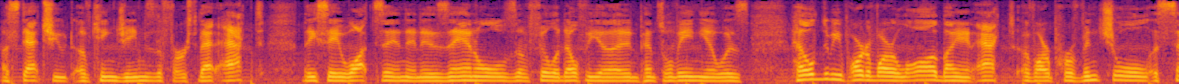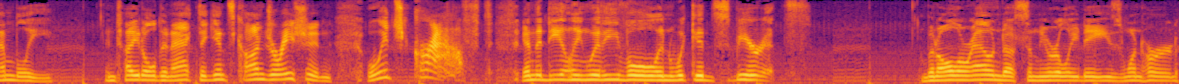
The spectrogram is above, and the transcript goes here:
a statute of King James I. That act, they say Watson and his Annals of Philadelphia and Pennsylvania was held to be part of our law by an act of our provincial assembly entitled An Act Against Conjuration, Witchcraft, and the Dealing with Evil and Wicked Spirits. But all around us in the early days, one heard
